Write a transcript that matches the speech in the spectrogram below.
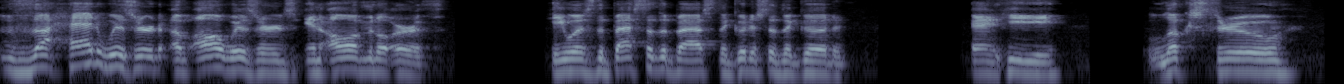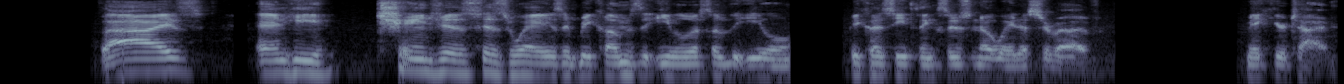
the head wizard of all wizards in all of Middle Earth. He was the best of the best, the goodest of the good, and he looks through the eyes and he changes his ways and becomes the evilest of the evil because he thinks there's no way to survive. Make your time.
